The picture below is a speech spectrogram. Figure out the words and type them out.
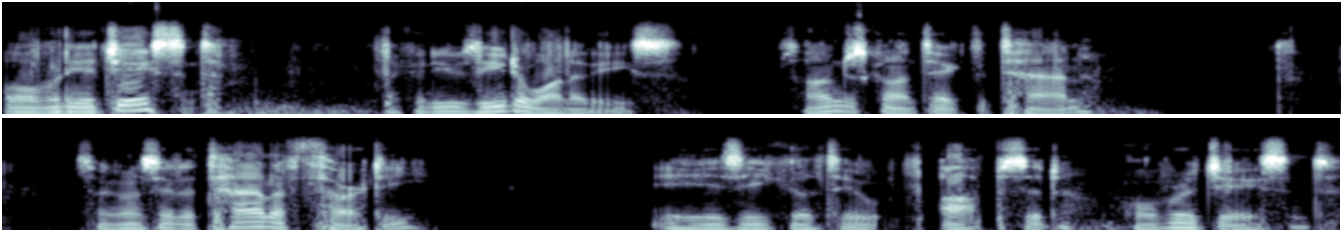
over the adjacent. I could use either one of these. So I'm just going to take the tan. So I'm going to say the tan of 30 is equal to opposite over adjacent.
